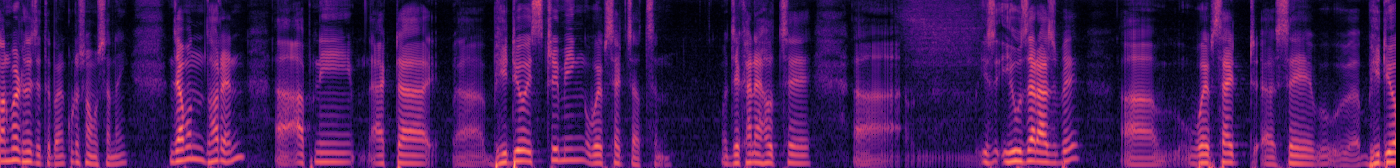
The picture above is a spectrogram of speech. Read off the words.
কনভার্ট হয়ে যেতে পারেন, কোনো সমস্যা নাই। যেমন ধরেন আপনি একটা ভিডিও স্ট্রিমিং ওয়েবসাইট চাচ্ছেন, যেখানে হচ্ছে ইউজার আসবে ওয়েবসাইট সে ভিডিও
